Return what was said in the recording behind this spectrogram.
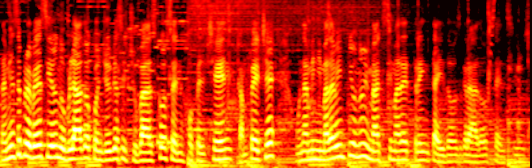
También se prevé cielo nublado con lluvias y chubascos en Jopelchen, Campeche, una mínima de 21 y máxima de 32 grados Celsius.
